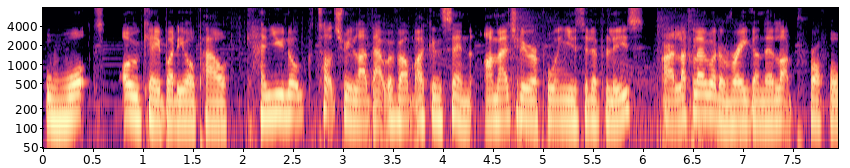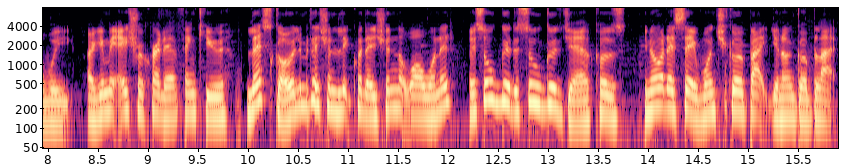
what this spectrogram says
What Okay, buddy or pal, can you not touch me like that without my consent? I'm actually reporting you to the police. All right, luckily I got a ray gun. They're like proper weak. All right, give me extra credit. Thank you. Let's go. Immolation liquidation. Not what I wanted. It's all good. It's all good, yeah. Because you know what they say? Once you go back, you don't go black.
